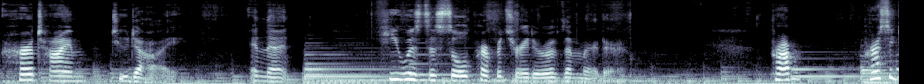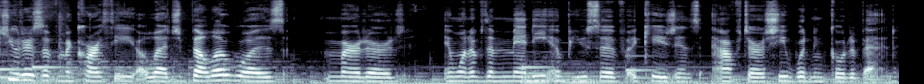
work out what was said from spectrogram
her time to die, and that he was the sole perpetrator of the murder. Pro- prosecutors of McCarthy allege Bella was murdered in one of the many abusive occasions after she wouldn't go to bed.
